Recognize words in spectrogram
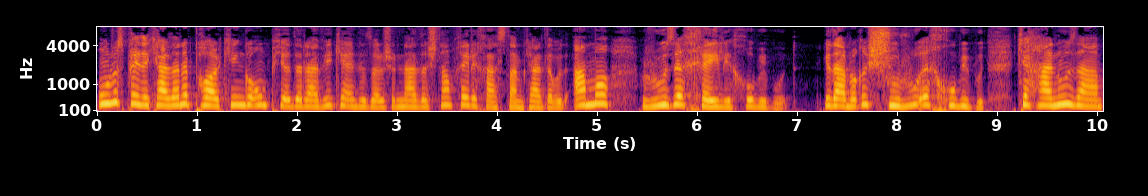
اون روز پیدا کردن پارکینگ و اون پیاده روی که انتظارشو نداشتم خیلی خستم کرده بود اما روز خیلی خوبی بود. یا در واقع شروع خوبی بود که هنوزم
